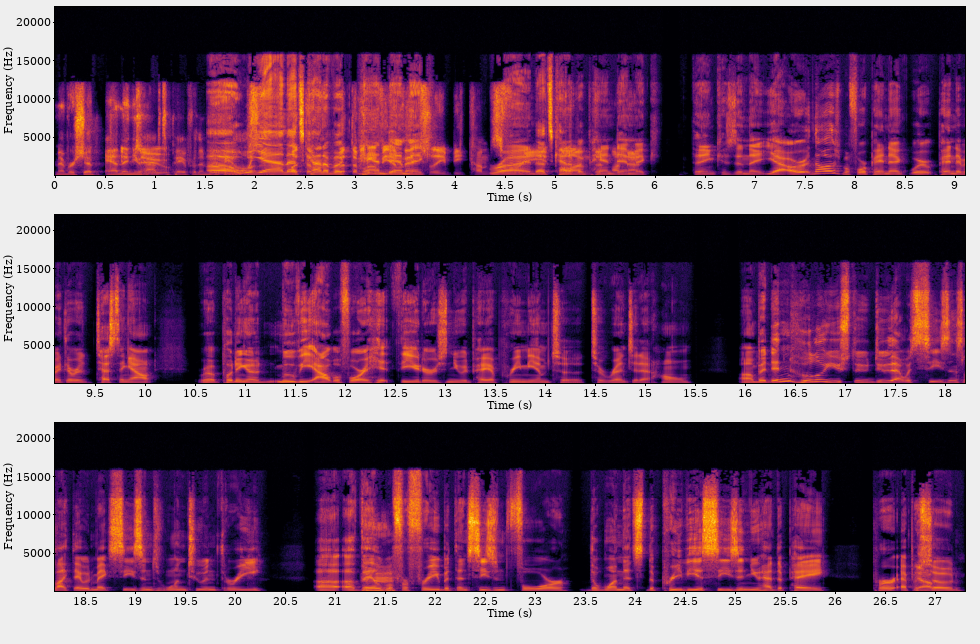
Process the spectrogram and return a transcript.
membership and then You you have to pay for the movie. Oh well, yeah, that's But the- kind of a but the movie pandemic, eventually becomes right? That's kind of on a the- pandemic thing because then they, yeah, or no, it was before pandemic. Where pandemic, they were testing out, uh, putting a movie out before it hit theaters, and you would pay a premium to to rent it at home. Um, but didn't Hulu used to do that with seasons? Like they would make seasons one, two, and three uh, available for free, but then season four, the one that's the previous season, you had to pay per episode.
